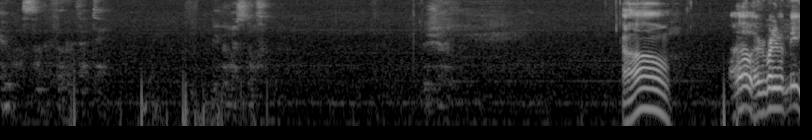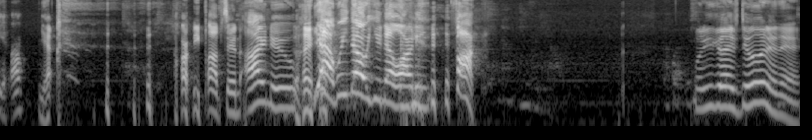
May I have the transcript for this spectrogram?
Who else saw the photo that day? Maybe myself. Vision. Oh, Oh, everybody but me, huh? Yep. Artie pops in. I knew. yeah, we know you know, Artie. Fuck. What are you guys doing in there? The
